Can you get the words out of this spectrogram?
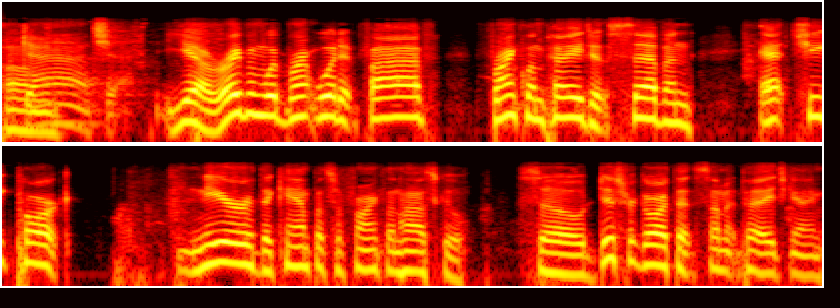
Um, Gotcha. Yeah, Ravenwood Brentwood at five, Franklin Page at seven, at Cheek Park, near the campus of Franklin High School. So disregard that Summit Page game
